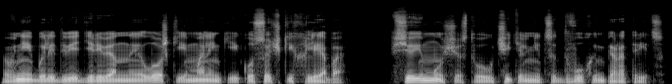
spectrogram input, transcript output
В ней были две деревянные ложки и маленькие кусочки хлеба. Все имущество учительницы двух императриц.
